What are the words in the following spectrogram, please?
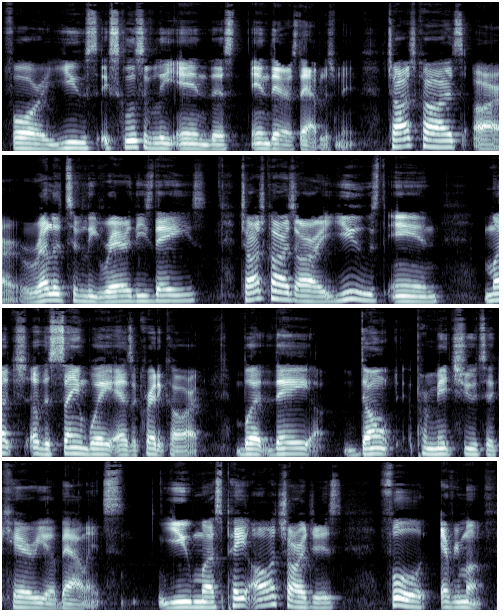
for use exclusively in this in their establishment. Charge cards are relatively rare these days. Charge cards are used in much of the same way as a credit card, but they don't permit you to carry a balance. You must pay all charges full every month.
